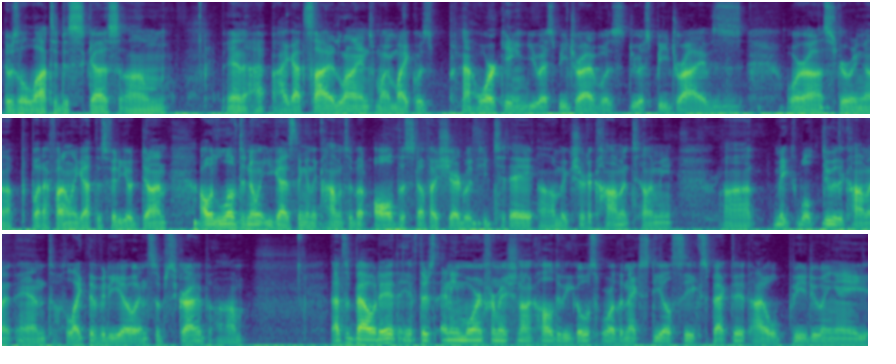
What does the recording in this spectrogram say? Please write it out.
There was a lot to discuss, um, and I, I got sidelined. My mic was not working. USB drive was, USB drives were uh, screwing up, but I finally got this video done. I would love to know what you guys think in the comments about all the stuff I shared with you today. Uh, make sure to comment telling me uh, make well do the comment and like the video and subscribe. Um, that's about it. If there's any more information on Call of Duty Ghosts or the next DLC, expected. I will be doing a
